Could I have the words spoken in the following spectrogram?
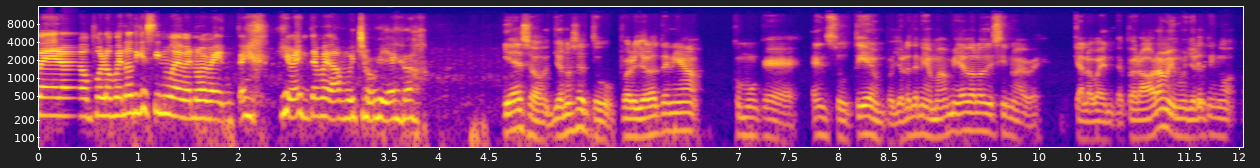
pero por lo menos 19, no es 20. Y 20 me da mucho miedo. Y eso, yo no sé tú, pero yo lo tenía como que en su tiempo, yo le tenía más miedo a los 19 que a los 20, pero ahora mismo yo le tengo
